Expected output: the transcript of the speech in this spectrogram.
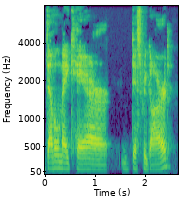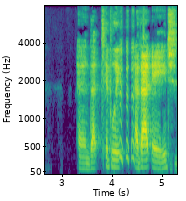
devil may care disregard, and that typically at that age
